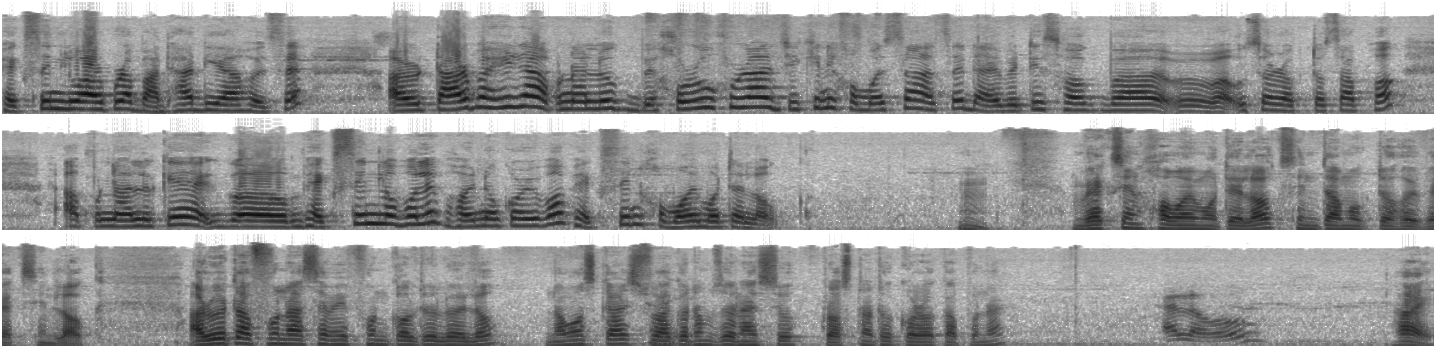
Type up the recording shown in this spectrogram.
ভেকচিন লোৱাৰ পৰা বাধা দিয়া হৈছে। আৰু তাৰ বাহিৰে আপোনালোক সৰু সুৰা যিখিনি সমস্যা আছে ডায়েবেটিছ হওক বা উচ্চ ৰক্তচাপ হওক আপোনালোকে ভেকচিন ল'বলৈ ভয় নকৰিব ভেকচিন সময়মতে লওক। ভেকচিন সময়মতে লওক চিন্তামুক্ত হৈ ভেকচিন লওক। আৰু এটা ফোন আছে আমি ফোন কলটো লৈ লওঁ। নমস্কাৰ স্বাগতম জনাইছোঁ। প্ৰশ্নটো কৰক আপোনাৰ। হেল্ল' হয়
